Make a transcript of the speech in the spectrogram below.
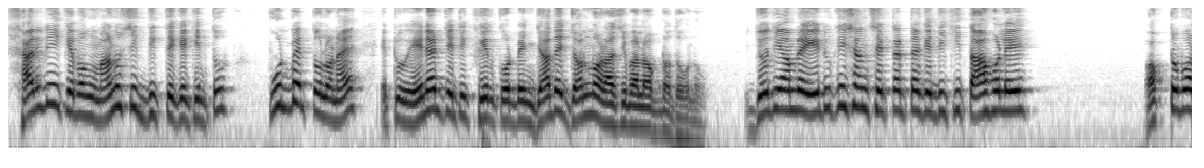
শারীরিক এবং মানসিক দিক থেকে কিন্তু পূর্বের তুলনায় একটু এনার্জেটিক ফিল করবেন যাদের জন্ম রাশি বা লগ্ন ধনু যদি আমরা এডুকেশন সেক্টরটাকে দেখি, তাহলে অক্টোবর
